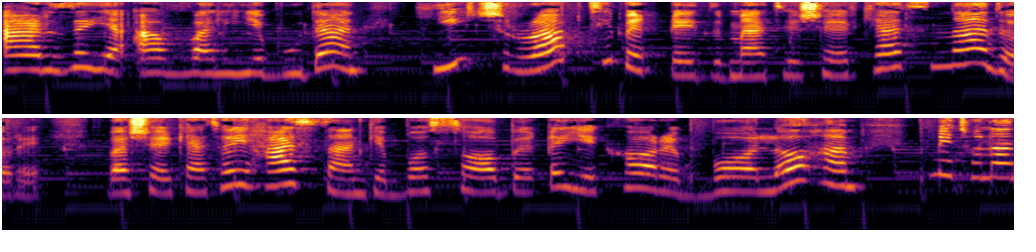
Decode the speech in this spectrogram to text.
عرضه اولیه بودن هیچ ربطی به قدمت شرکت نداره و شرکت هایی هستن که با سابقه کار بالا هم می‌تونن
